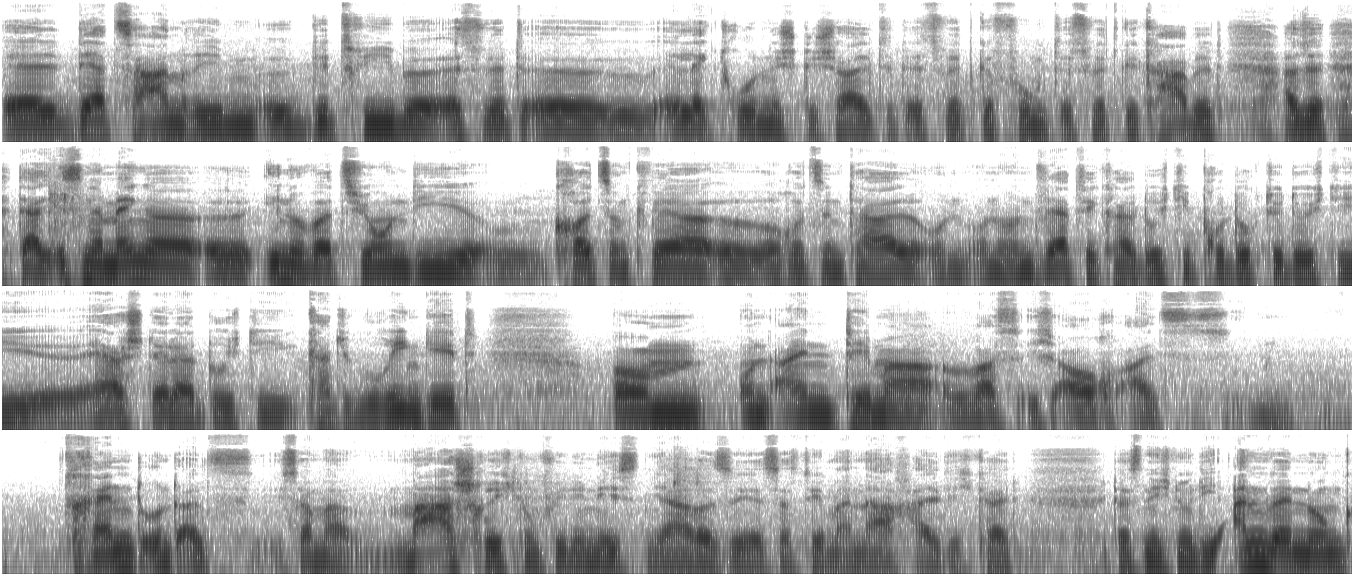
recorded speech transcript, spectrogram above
Äh, der Zahnriemen, äh, Getriebe, es wird elektronisch geschaltet, es wird gefunkt, es wird gekabelt. Also da ist eine Menge Innovation, die kreuz und quer quer, äh, horizontal und, und, und vertikal durch die Produkte, durch die Hersteller, durch die Kategorien geht. Um, und ein Thema, was ich auch als Trend und als, ich sag mal, Marschrichtung für die nächsten Jahre sehe, ist das Thema Nachhaltigkeit. Dass nicht nur die Anwendung,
